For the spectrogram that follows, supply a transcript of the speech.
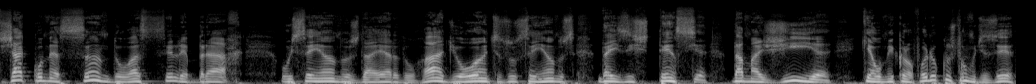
já começando a celebrar os 100 anos da era do rádio, ou antes os 100 anos da existência, da magia que é o microfone. Eu costumo dizer,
